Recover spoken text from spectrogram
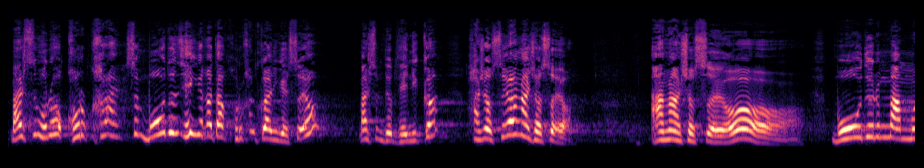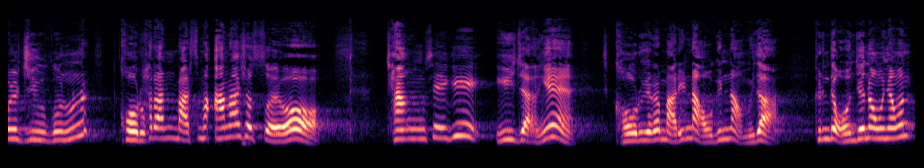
말씀으로 거룩하라 해서 모든 세계가 다 거룩할 거 아니겠어요? 말씀대로 되니까 하셨어요 안 하셨어요? 안 하셨어요. 모든 만물 지우고는 거룩하라는 말씀을 안 하셨어요. 장세기 2장에 거룩이라는 말이 나오긴 나옵니다. 그런데 언제 나오냐면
